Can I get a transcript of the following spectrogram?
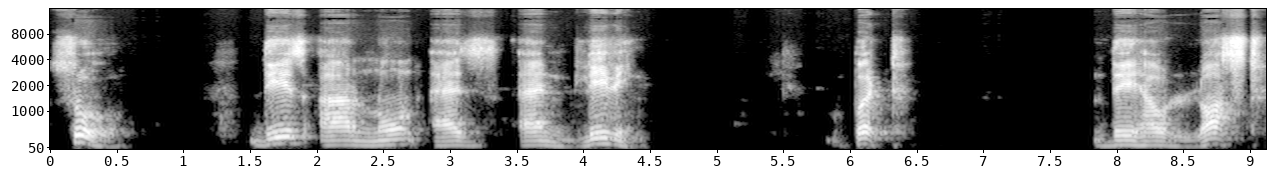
So these are known as and living but they have lost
